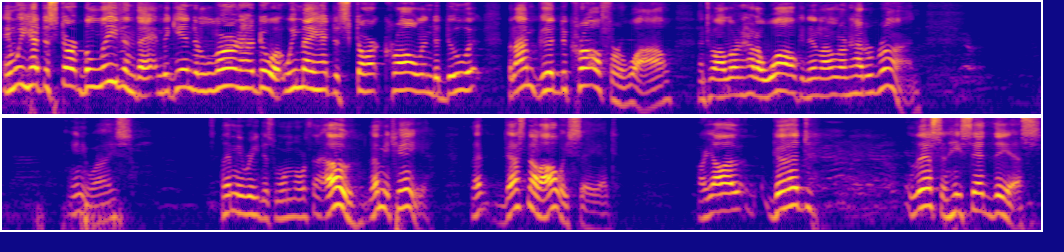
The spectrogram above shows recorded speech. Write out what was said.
And we had to start believing that and begin to learn how to do it. We may have to start crawling to do it, but I'm good to crawl for a while until I learn how to walk and then I learn how to run. Anyways, let me read this one more thing. Oh, let me tell you, that, that's not always said. Are y'all good? Listen, he said this,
